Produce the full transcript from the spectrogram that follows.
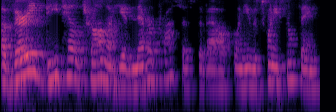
a very detailed trauma he had never processed about when he was 20 something.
